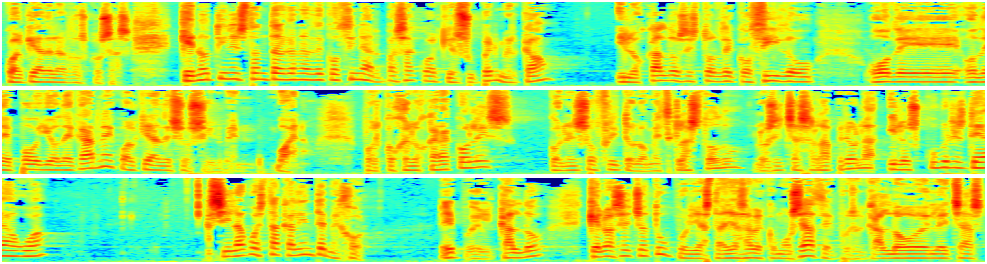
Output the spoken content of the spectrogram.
Cualquiera de las dos cosas. Que no tienes tantas ganas de cocinar, vas a cualquier supermercado y los caldos estos de cocido o de, o de pollo o de carne, cualquiera de esos sirven. Bueno, pues coge los caracoles, con el sofrito lo mezclas todo, los echas a la perola y los cubres de agua. Si el agua está caliente, mejor. Eh, pues el caldo, ¿qué lo has hecho tú? Pues ya está, ya sabes cómo se hace. Pues el caldo le echas,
